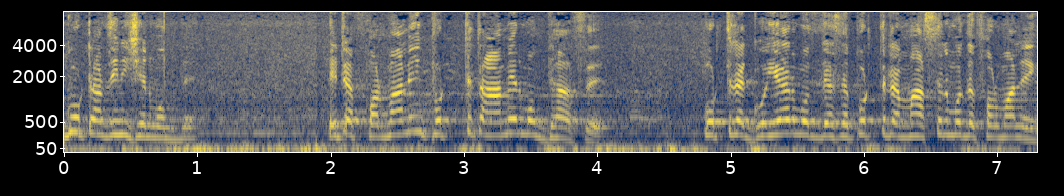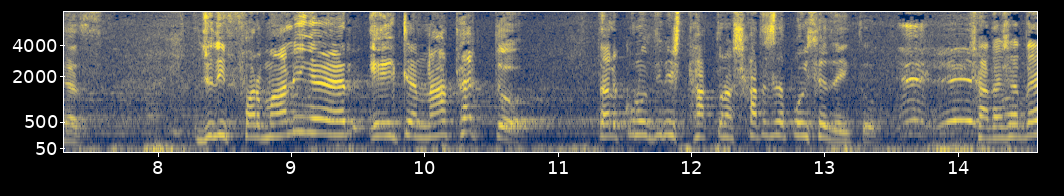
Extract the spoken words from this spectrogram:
গোটা জিনিসের মধ্যে। এটা ফরমালিং প্রত্যেকটা আমের মধ্যে আছে, প্রত্যেকটা গইয়ার মধ্যে আছে, প্রত্যেকটা মাছের মধ্যে ফরমালিং আছে। যদি ফরমালিং এর এইটা না থাকতো, তাহলে কোনো জিনিস থাকতো না, সাথে সাথে পয়সা যাইত। সাথে সাথে,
